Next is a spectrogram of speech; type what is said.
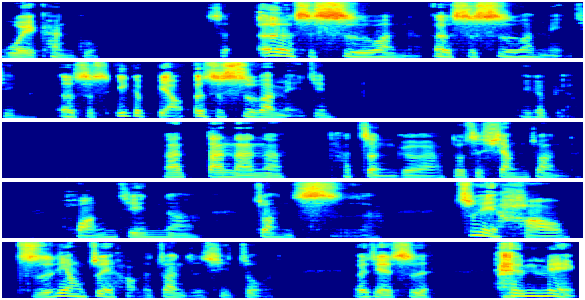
我也看过，是二十四万呢，二十四万美金，二十一个表二十四万美金，一个表。那当然呢，它整个啊都是镶钻的，黄金啊，钻石啊。最好质量最好的钻石去做的，而且是 handmade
